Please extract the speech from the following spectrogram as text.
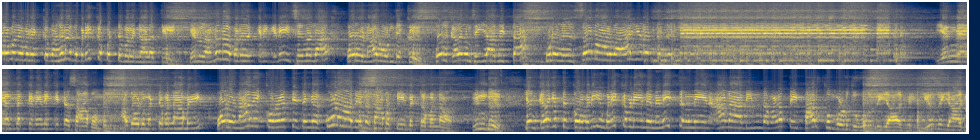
பிரபலவனுக்கு மகனாக படைக்கப்பட்டு வரும் காலத்தில் எனது அண்ணனா படத்திற்கு இடையே செய்வதா ஒரு நாள் ஒன்றுக்கு. ஒரு கழகம் செய்யாவிட்டா உனது சமான ஆயிரம் என்ன தக்க நினைக்கிட்ட சாபம். அதோடு மட்டுமல்லாமல் ஒரு நாளைக்கு ஒரு இடத்தை தங்க கூடாது என்ற சாபத்தையும் பெற்றவண்ணா இன்று என் கழகத்துக்கு ஒரு வெளியும் விளைக்கவில்லை என்று நினைத்திருந்தேன். ஆனால் இந்த வளத்தை பார்க்கும் பொழுது உறுதியாக இறுதியாக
